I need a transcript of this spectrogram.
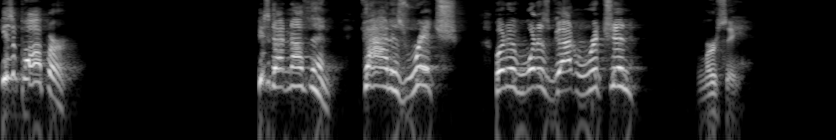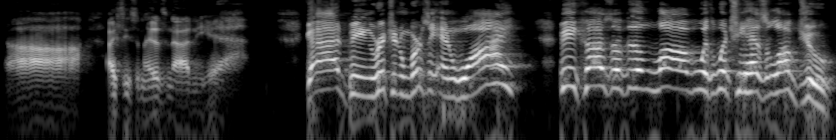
He's a pauper. He's got nothing. God is rich. But what is God rich in? Mercy. Ah, I see some heads nodding. Yeah. God being rich in mercy. And why? Because of the love with which He has loved you.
